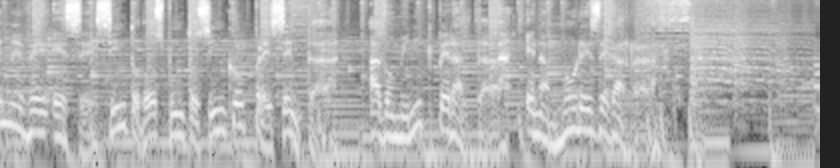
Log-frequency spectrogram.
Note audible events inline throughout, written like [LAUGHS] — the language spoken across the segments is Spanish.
MBS 102.5 presenta a Dominique Peralta en Amores de Garra.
